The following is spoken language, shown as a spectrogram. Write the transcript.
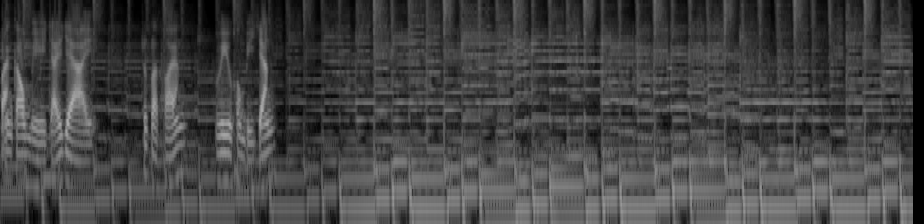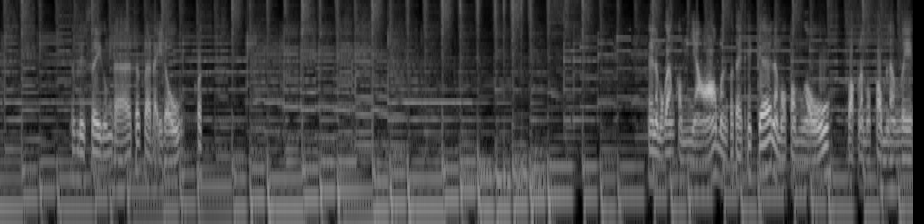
Ban công thì trải dài, rất là thoáng, view không bị trắng. WC cũng đã rất là đầy đủ, có đây là một căn phòng nhỏ mình có thể thiết kế là một phòng ngủ hoặc là một phòng làm việc.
